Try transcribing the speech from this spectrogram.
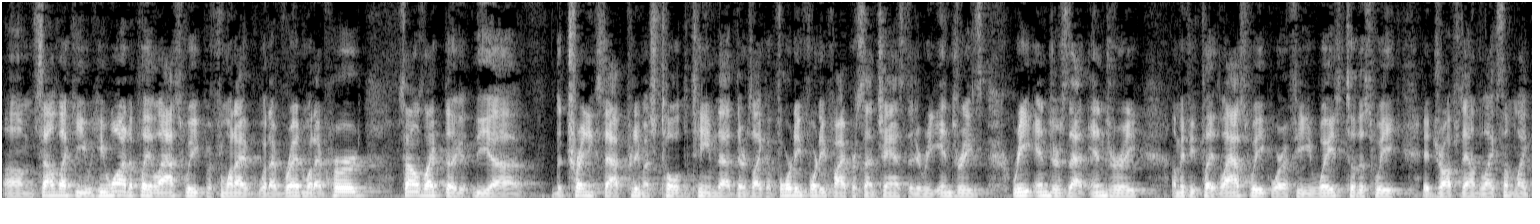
Um, sounds like he, he wanted to play last week, but from what I've what I've read and what I've heard, sounds like the the uh, the training staff pretty much told the team that there's like a 40 45% chance that he re-injuries re-injures that injury um, if he played last week or if he waits till this week it drops down to like something like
